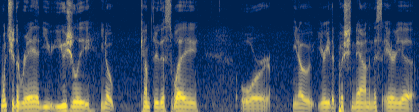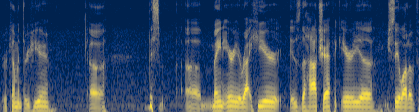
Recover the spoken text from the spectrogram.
Once you're the red, you usually, you know, come through this way, or you know, you're either pushing down in this area or coming through here. Uh, this um, main area right here is the high traffic area. You see a lot of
